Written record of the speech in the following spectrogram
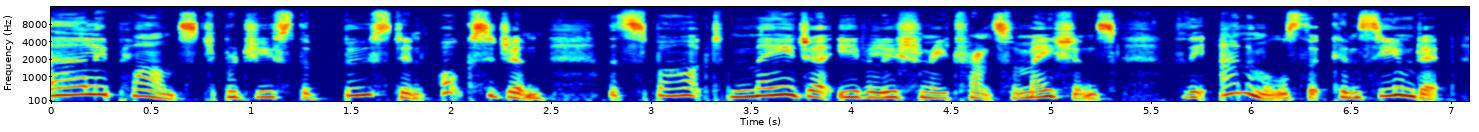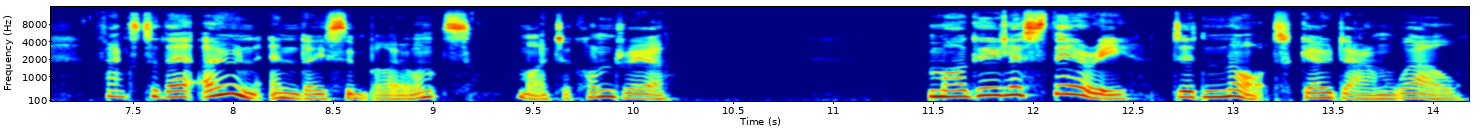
early plants to produce the boost in oxygen that sparked major evolutionary transformations for the animals that consumed it, thanks to their own endosymbionts, mitochondria. Margulis' theory did not go down well.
